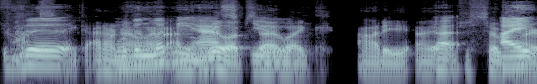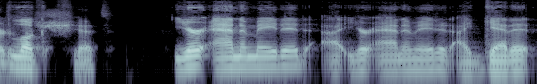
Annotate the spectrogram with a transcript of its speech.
the sake, I don't well, know. Then let I'm, me I'm ask real upset you, like Adi. I, am uh, just so tired I, look, shit. You're animated. Uh, you're animated. I get it.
